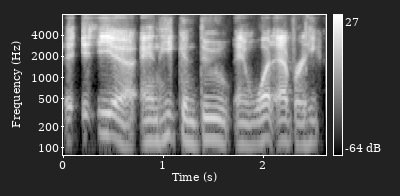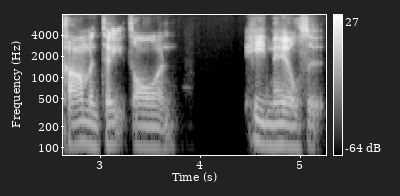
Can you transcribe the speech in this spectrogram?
it, it yeah, and he can do and whatever he commentates on, he nails it.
